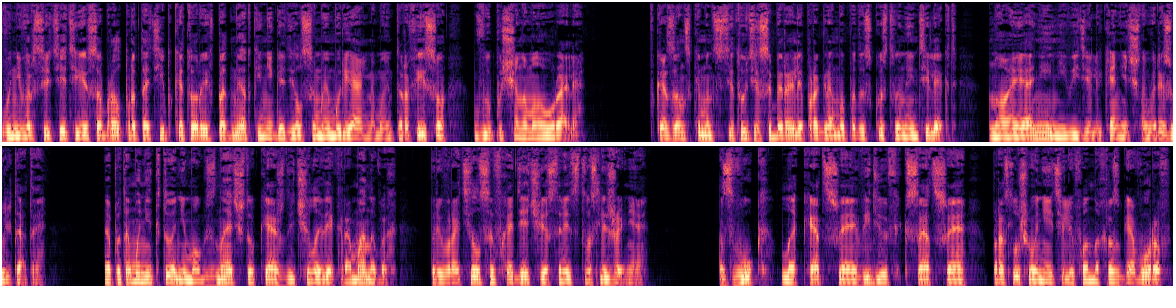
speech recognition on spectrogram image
В университете я собрал прототип, который в подметке не годился моему реальному интерфейсу, выпущенному на Урале. В Казанском институте собирали программы под искусственный интеллект, но и они не видели конечного результата. А потому никто не мог знать, что каждый человек Романовых превратился в ходячее средство слежения. Звук, локация, видеофиксация, прослушивание телефонных разговоров,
